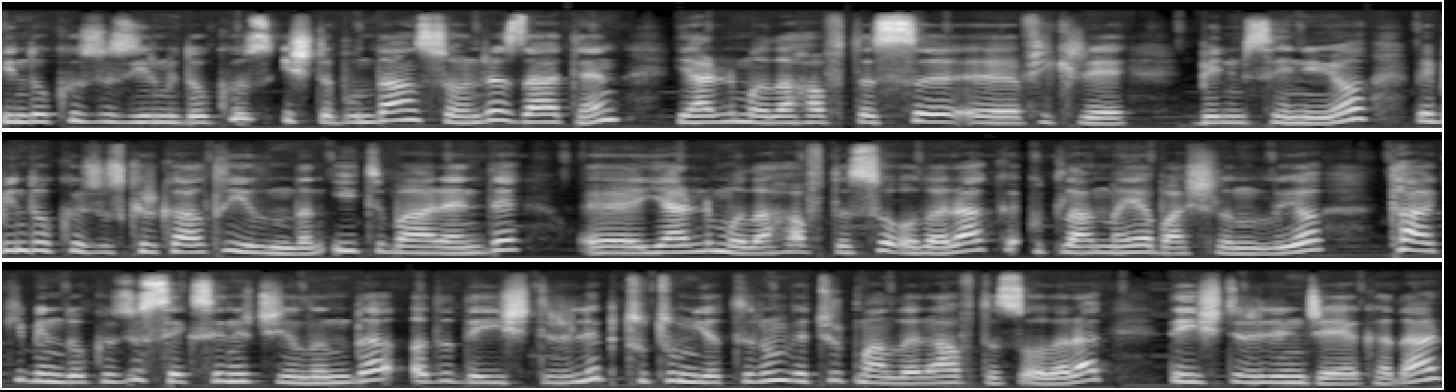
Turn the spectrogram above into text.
1929 işte bundan sonra zaten yerli malı haftası e, fikri benimseniyor ve 1946 yılından itibaren de e, yerli malı haftası olarak kutlanmaya başlanılıyor. Ta ki 1983 yılında adı değiştirilip tutum yatırım ve Türk malları haftası olarak değiştirilinceye kadar.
